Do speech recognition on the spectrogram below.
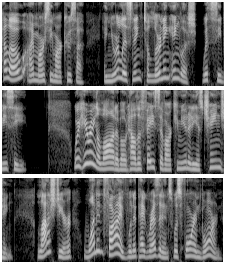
Hello, I'm Marcy Markusa, and you're listening to Learning English with CBC. We're hearing a lot about how the face of our community is changing. Last year, one in five Winnipeg residents was foreign born.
